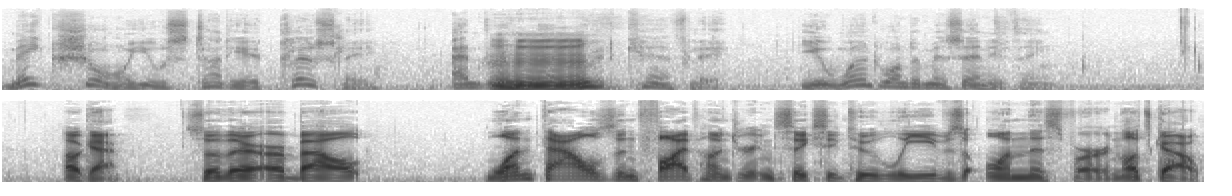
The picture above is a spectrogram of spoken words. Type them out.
Make sure you study it closely and mm-hmm. remember it carefully. You won't want to miss anything. Okay. So there are about 1,562 leaves on this fern. Let's go.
